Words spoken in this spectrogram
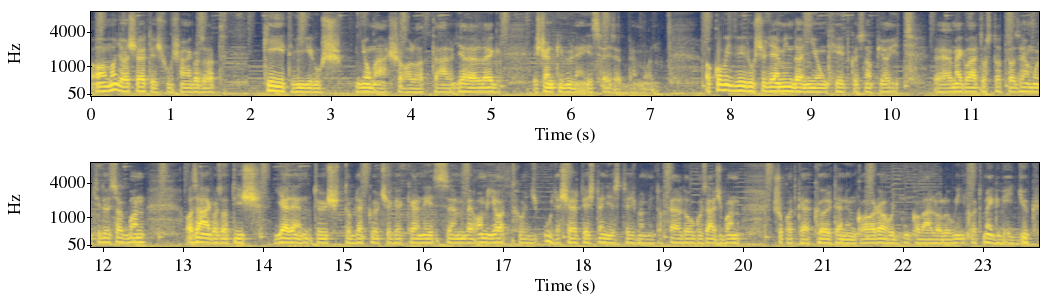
A magyar sertéshús ágazat két vírus nyomása alatt áll jelenleg, és rendkívül nehéz helyzetben van. A Covid vírus ugye mindannyiunk hétköznapjait eh, megváltoztatta az elmúlt időszakban. Az ágazat is jelentős többletköltségekkel néz szembe, amiatt, hogy úgy a sertéstenyésztésben, mint a feldolgozásban sokat kell költenünk arra, hogy munkavállalóinkat megvédjük,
